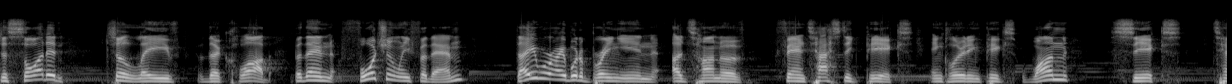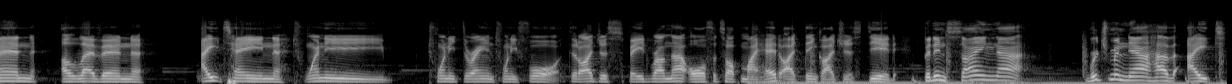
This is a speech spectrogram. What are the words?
decided to leave the club. But then, fortunately for them, they were able to bring in a ton of fantastic picks, including picks 1, 6, 10, 11, 18, 20, 23, and 24. Did I just speed run that off the top of my head? I think I just did. But in saying that, Richmond now have eight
